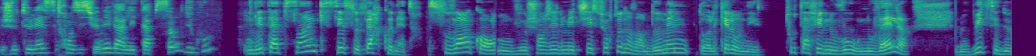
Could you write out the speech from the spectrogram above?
Je te laisse transitionner vers l'étape 5 du coup? L'étape 5, c'est se faire connaître. Souvent, quand on veut changer de métier, surtout dans un domaine dans lequel on est tout à fait nouveau ou nouvelle. Le but, c'est de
